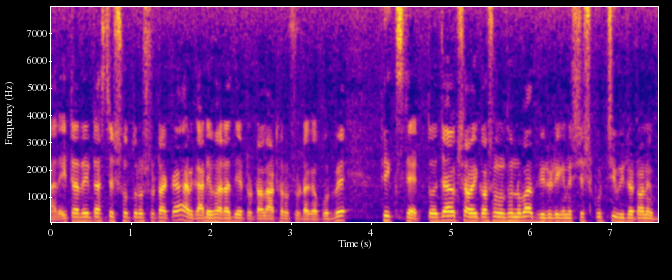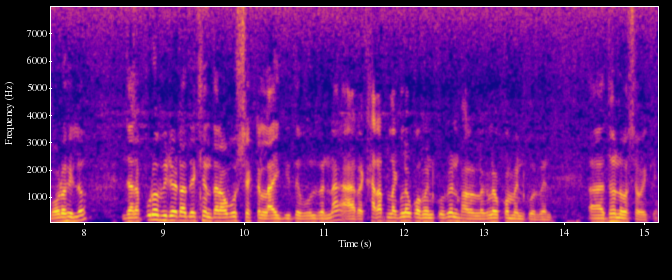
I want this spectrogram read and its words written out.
আর এটার রেট আসছে সতেরোশো টাকা, আর গাড়ি ভাড়া দিয়ে টোটাল আঠারোশো টাকা পড়বে ফিক্সড রেট তো যাই হোক, সবাইকে অসংখ্য ধন্যবাদ। ভিডিওটি এখানে শেষ করছি, ভিডিওটা অনেক বড় হলো যারা পুরো ভিডিওটা দেখছেন, তারা অবশ্যই একটা লাইক দিতে ভুলবেন না। আর খারাপ লাগলেও কমেন্ট করবেন, ভালো লাগলেও কমেন্ট করবেন। ধন্যবাদ সবাইকে।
